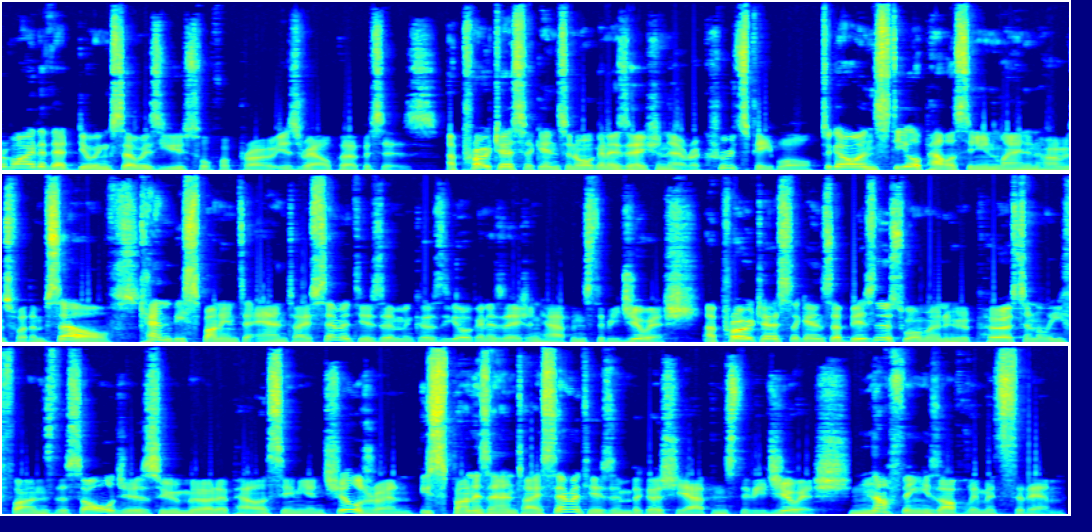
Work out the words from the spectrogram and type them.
provided that doing so is useful for pro-Israel purposes. A protest against an organization that recruits people to go and steal Palestinian land and homes for themselves can be spun into anti-Semitism because the organization happens to be Jewish. A protest against a businesswoman who personally funds the soldiers who murder Palestinian children is spun as anti-Semitism because she happens to be Jewish. Nothing is off limits to them.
